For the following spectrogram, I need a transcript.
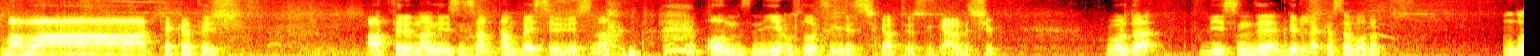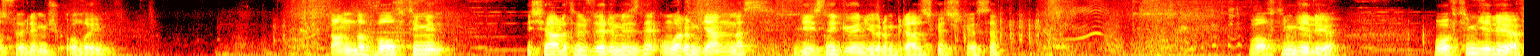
Baba tek atış. Aferin lan diyorsun sen tam 5 seviyesin ha. Oğlum niye ustalık simgesi çıkartıyorsun kardeşim? Bu arada Lee Sin de bir lakasabalı. Onu da söylemiş olayım. Şu anda Wolf Team'in işareti üzerimizde. Umarım gelmez. Lee Sin'e güveniyorum birazcık açıkçası. Wolf Team geliyor. Wolf Team geliyor.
